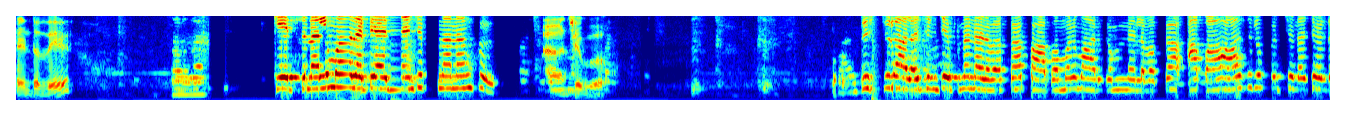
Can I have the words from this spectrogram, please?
ఏంటది? కీర్తనలు మొదటి అధ్యాయం చెప్తున్నాను అంకుల్. చెప్పు. దుష్టుల ఆలోచన చెప్పిన నడవక పాపముల మార్గం నిలవక అపహాసులు కూర్చున్న చోట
